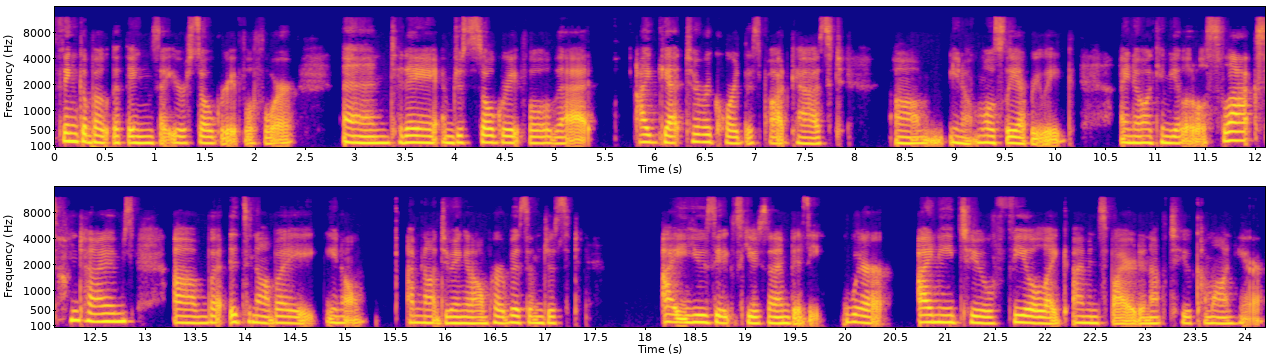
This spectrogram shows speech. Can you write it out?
think about the things that you're so grateful for. And today I'm just so grateful that I get to record this podcast, um, you know, mostly every week. I know I can be a little slack sometimes, um, but it's not by, you know, I'm not doing it on purpose. I'm just, I use the excuse that I'm busy where I need to feel like I'm inspired enough to come on here.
